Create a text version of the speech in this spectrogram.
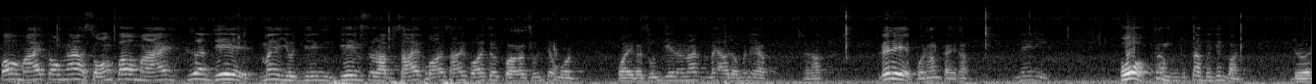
เป้าหมายตรงหน้าสองเป้าหมายเคลื่อนที่ไม่หยุดยิงยิงสลับซ้ายขวาซ้ายขวาจนกว่ากระสุนจะหมดปล่อยกระสุนทีละนัดไม่เอาดับเบิลแอบนะครับเรดี้ปวดทำไกลครับเลดี้โอ้ตั้งตั้งปืนขึ้นก่อน เดิน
